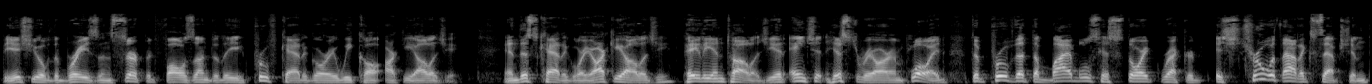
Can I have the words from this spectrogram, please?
The issue of the brazen serpent falls under the proof category we call archaeology. In this category, archaeology, paleontology, and ancient history are employed to prove that the Bible's historic record is true without exception,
